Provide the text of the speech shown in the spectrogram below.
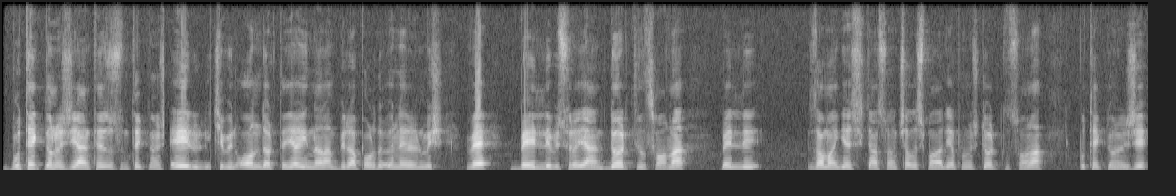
Bu teknoloji yani Tezos'un teknolojisi Eylül 2014'te yayınlanan bir raporda önerilmiş ve belli bir süre yani 4 yıl sonra belli zaman geçtikten sonra çalışmalar yapılmış 4 yıl sonra bu teknoloji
